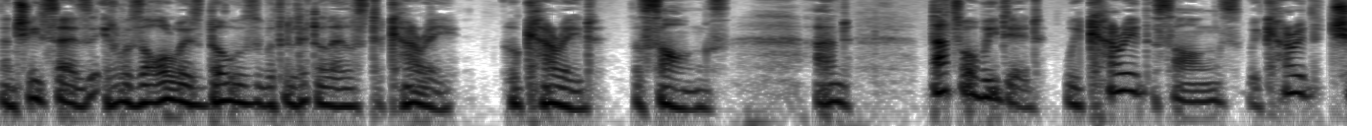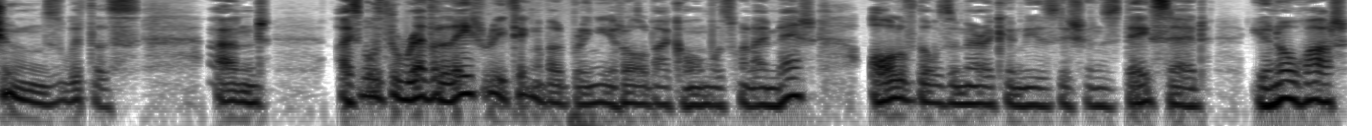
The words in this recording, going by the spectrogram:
and she says it was always those with a little else to carry who carried the songs. And that's what we did. We carried the songs, we carried the tunes with us, and I suppose the revelatory thing about bringing it all back home was when I met all of those American musicians, they said, you know what?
